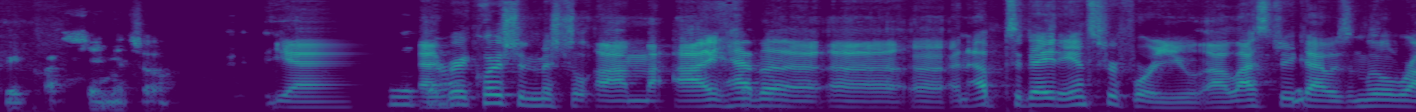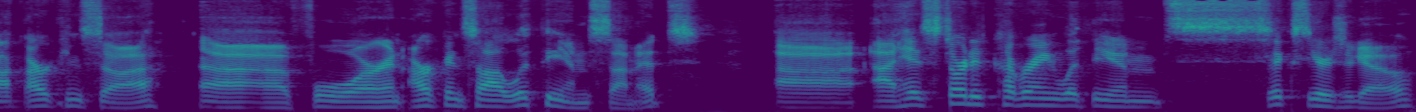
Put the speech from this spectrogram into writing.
Great question, Mitchell. Yeah, uh, great question, Mitchell. Um, I have a, a, a an up to date answer for you. Uh, last week I was in Little Rock, Arkansas, uh, for an Arkansas Lithium Summit. Uh, I had started covering lithium six years ago,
